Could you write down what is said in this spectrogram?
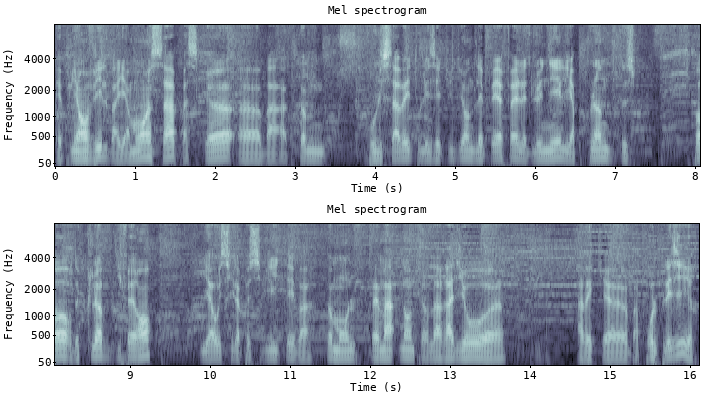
Et puis en ville, ben, il y a moins ça parce que, euh, bah, comme vous le savez, tous les étudiants de l'EPFL et de l'UNIL, il y a plein de sports, de clubs différents. Il y a aussi la possibilité, bah, comme on le fait maintenant, de faire de la radio euh, avec, euh, bah, pour le plaisir.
